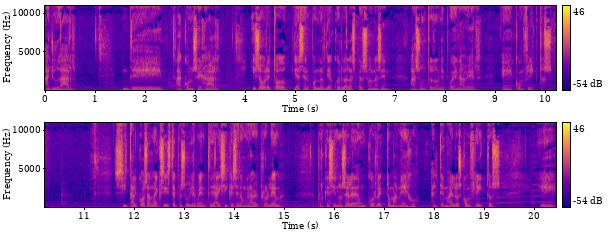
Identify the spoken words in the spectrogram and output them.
ayudar, de aconsejar y sobre todo de hacer poner de acuerdo a las personas en asuntos donde pueden haber eh, conflictos. Si tal cosa no existe, pues obviamente ahí sí que será un grave problema, porque si no se le da un correcto manejo al tema de los conflictos, eh,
